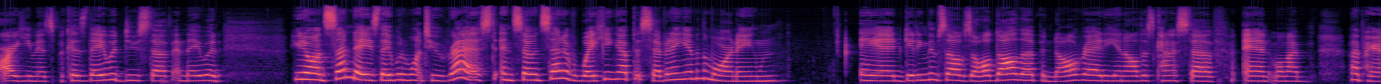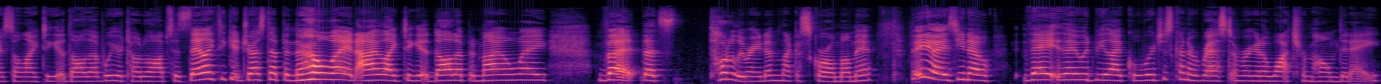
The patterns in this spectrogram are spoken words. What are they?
arguments because they would do stuff and they would you know on sundays they would want to rest and so instead of waking up at 7 a.m in the morning and getting themselves all dolled up and all ready and all this kind of stuff. And well, my my parents don't like to get dolled up. We are total opposites. They like to get dressed up in their own way, and I like to get dolled up in my own way. But that's totally random, like a squirrel moment. But anyways, you know, they they would be like, "Well, we're just gonna rest and we're gonna watch from home today,"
